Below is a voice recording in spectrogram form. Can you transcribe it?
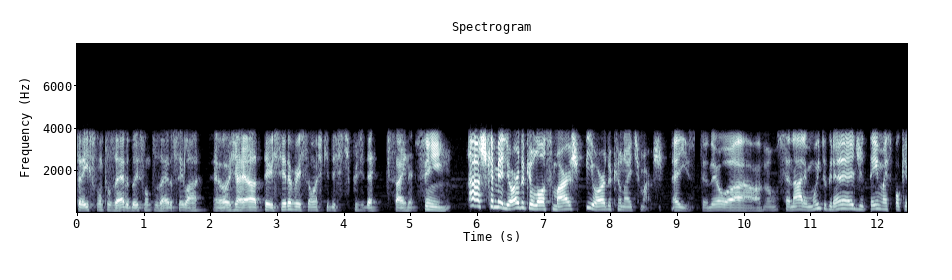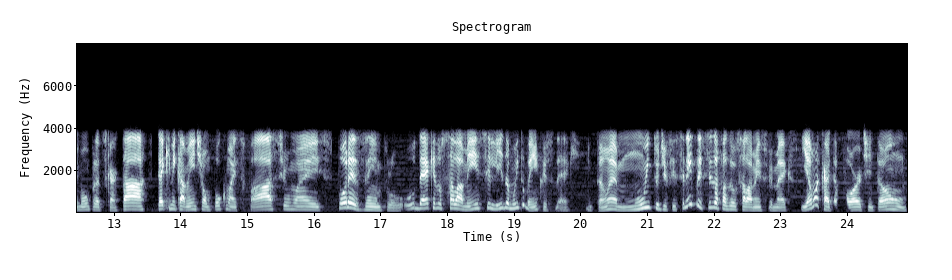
3.0, 2.0, sei lá. É, já é a terceira versão, acho que, desse tipo de deck que sai, né? Sim. Acho que é melhor do que o Lost March, pior do que o Night March. É isso, entendeu? Ah, um cenário muito grande, tem mais Pokémon para descartar. Tecnicamente é um pouco mais fácil, mas, por exemplo, o deck do Salamense lida muito bem com esse deck. Então é muito difícil. Você nem precisa fazer o Salamense VMAX. E é uma carta forte, então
